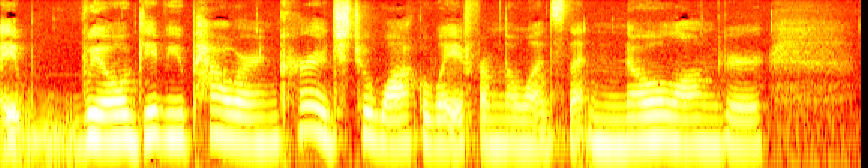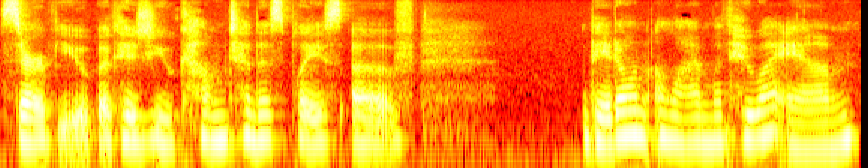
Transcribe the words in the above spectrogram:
it will give you power and courage to walk away from the ones that no longer serve you because you come to this place of they don't align with who I am.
